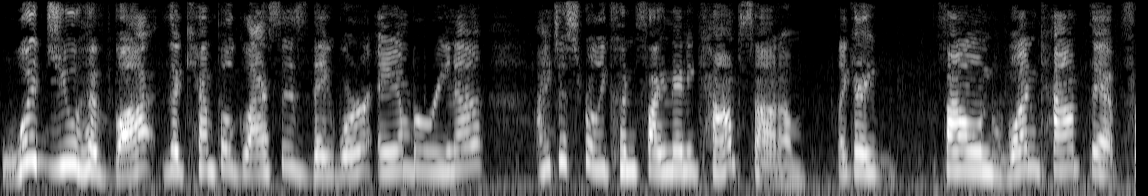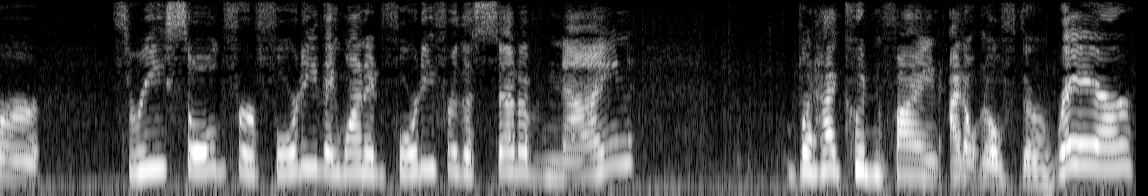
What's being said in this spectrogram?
Would you have bought the Kemple glasses? They were Amberina. I just really couldn't find any comps on them. Like I found one comp that for three sold for 40. They wanted 40 for the set of nine, but I couldn't find, I don't know if they're rare,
